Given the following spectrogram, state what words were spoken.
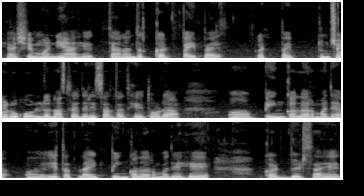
हे असे मनी आहेत. त्यानंतर कट पाईप आहेत. कट पाईप तुमच्याकडं गोल्डन असल्या तरी चालतात. हे थोड्या पिंक कलरमध्ये येतात. लाइट पिंक कलरमध्ये हे कट बीट्स आहेत.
